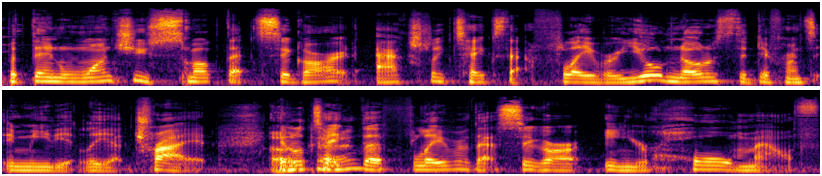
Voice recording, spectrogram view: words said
but then once you smoke that cigar, it actually takes that flavor. You'll notice the difference immediately. Uh, Try it. It'll Okay. take the flavor of that cigar in your whole mouth.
